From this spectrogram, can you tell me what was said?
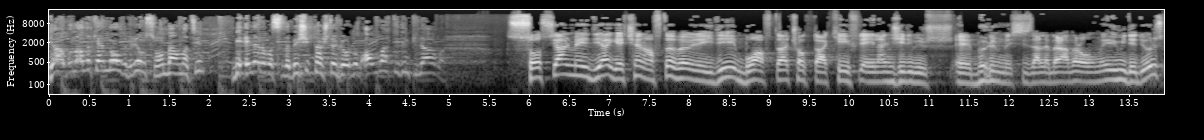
Ya bunu alırken ne oldu biliyor musun? Onu da anlatayım. Bir el arabasında Beşiktaş'ta gördüm. Allah dedim pilav var. Sosyal medya geçen hafta böyleydi. Bu hafta çok daha keyifli, eğlenceli bir e, bölümle sizlerle beraber olmayı ümit ediyoruz.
